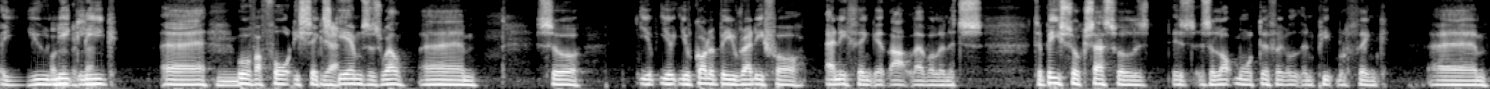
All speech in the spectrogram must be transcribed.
a unique 100%. league uh, over 46 Yeah. games as well. Um, so you, you, you've got to be ready for anything at that level, and it's to be successful is, is, is a lot more difficult than people think. Um,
